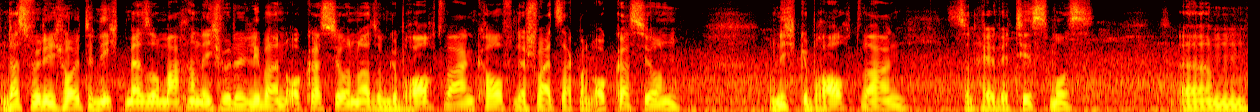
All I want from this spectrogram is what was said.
Und das würde ich heute nicht mehr so machen. Ich würde lieber einen Occasion, also einen Gebrauchtwagen kaufen. In der Schweiz sagt man Occasion und nicht Gebrauchtwagen. Das ist ein Helvetismus. Ähm,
